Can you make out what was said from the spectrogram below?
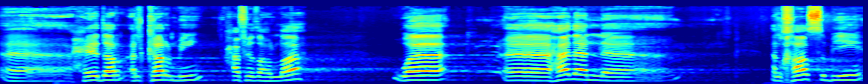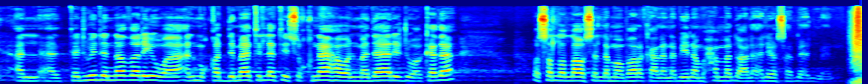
آه، حيدر الكرمي حفظه الله. آه، هذا الخاص بالتجويد النظري والمقدمات التي سقناها والمدارج وكذا. وصلى الله وسلم وبارك على نبينا محمد وعلى آله وصحبه أجمعين.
